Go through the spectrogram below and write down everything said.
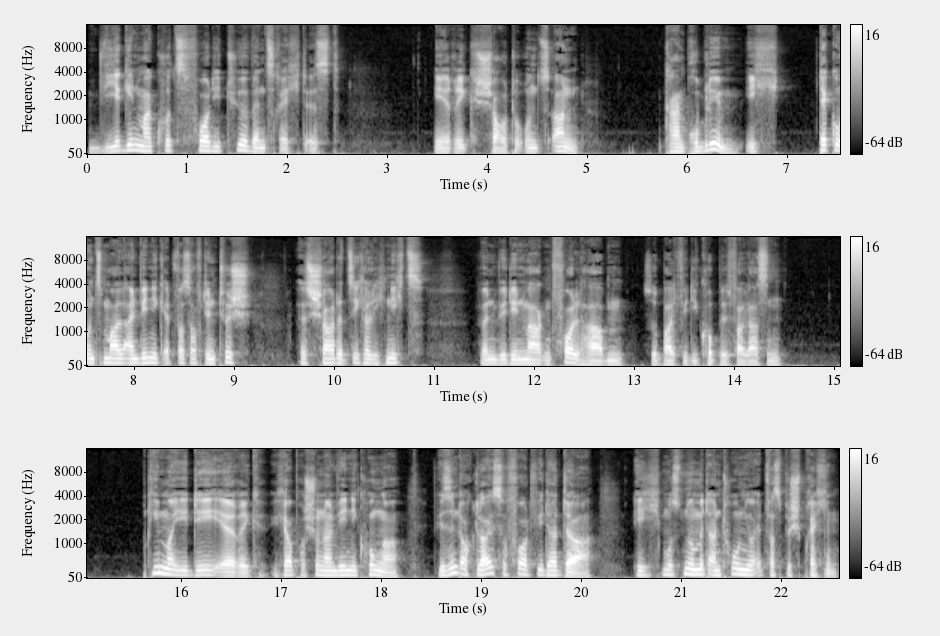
Wir gehen mal kurz vor die Tür, wenn's recht ist. Erik schaute uns an. Kein Problem. Ich decke uns mal ein wenig etwas auf den Tisch. Es schadet sicherlich nichts, wenn wir den Magen voll haben, sobald wir die Kuppel verlassen. Prima Idee, Erik. Ich habe auch schon ein wenig Hunger. Wir sind auch gleich sofort wieder da. Ich muss nur mit Antonio etwas besprechen.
